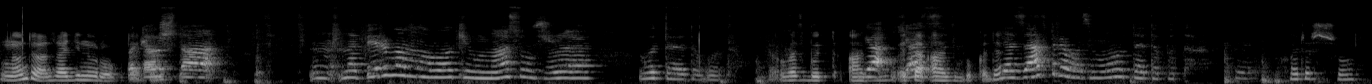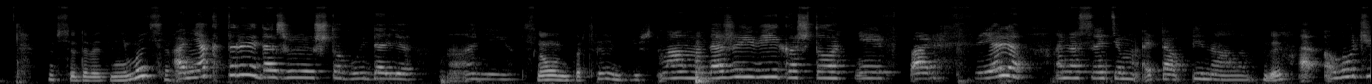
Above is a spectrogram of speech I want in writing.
Ну да, за один урок. Потому даже. что на первом уроке у нас уже вот это вот. У вас будет. Я- это я- азбука, да? Я завтра возьму вот это потом. Хорошо. Ну все, давай занимайся. А некоторые даже что выдали, они. С новыми портфелями пришли. Мама, даже и Вика, что не в портфеле, она с этим это пеналом. Да? А лучше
